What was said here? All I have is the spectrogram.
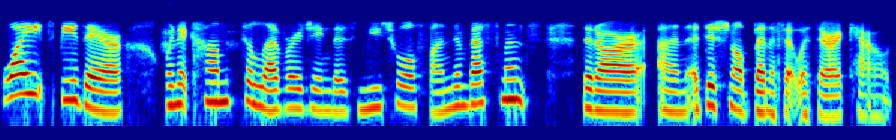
quite be there when it comes to leveraging those mutual fund investments that are an additional benefit with their account.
